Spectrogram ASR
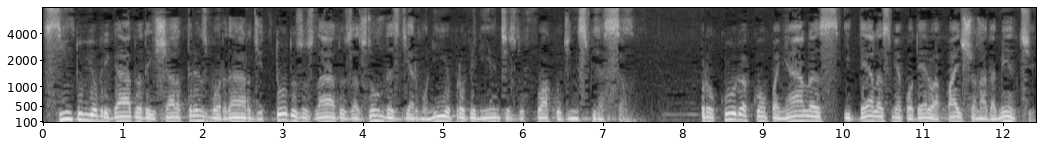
Sinto-me obrigado a deixar transbordar de todos os lados as ondas de harmonia provenientes do foco de inspiração. Procuro acompanhá-las e delas me apodero apaixonadamente.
